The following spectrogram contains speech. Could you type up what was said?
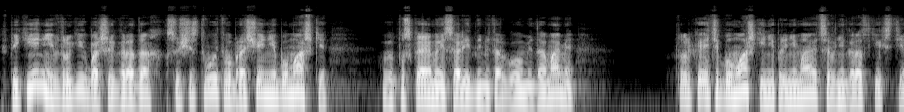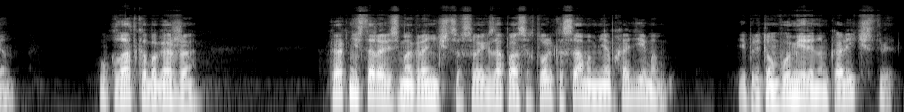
В Пекине и в других больших городах существуют в обращении бумажки, выпускаемые солидными торговыми домами, только эти бумажки не принимаются вне городских стен. Укладка багажа. Как ни старались мы ограничиться в своих запасах только самым необходимым, и притом в умеренном количестве –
